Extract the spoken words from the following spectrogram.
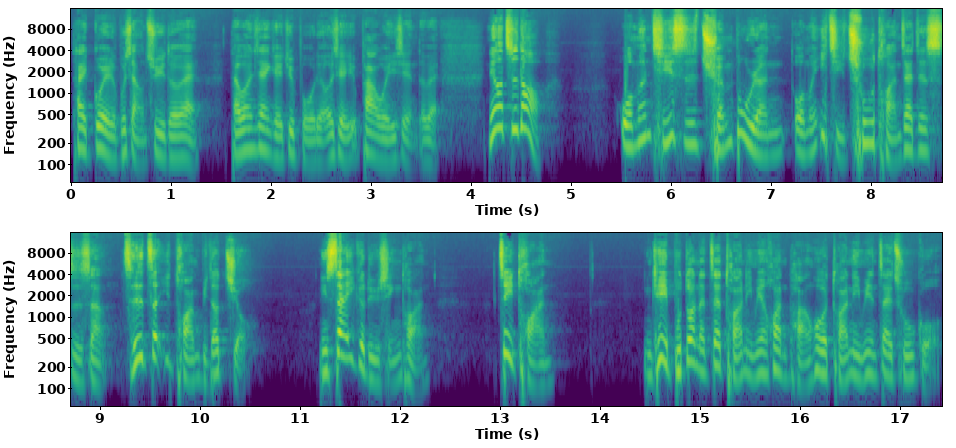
太贵了，不想去，对不对？台湾现在可以去博流，而且又怕危险，对不对？你要知道，我们其实全部人，我们一起出团在这世上，只是这一团比较久。你在一个旅行团，这一团。你可以不断的在团里面换团，或团里面再出国，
